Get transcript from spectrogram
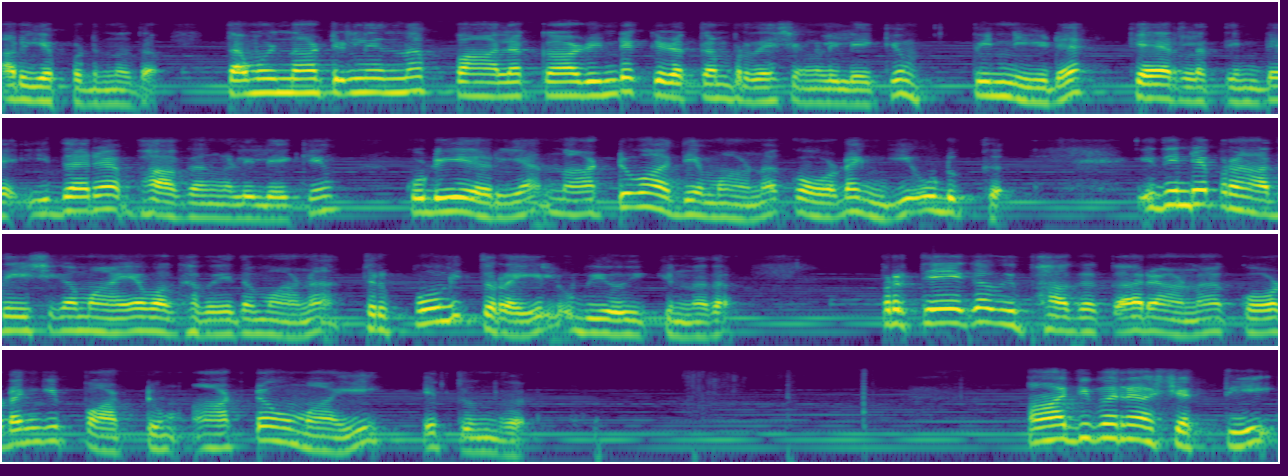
അറിയപ്പെടുന്നത്. തമിഴ്നാട്ടിൽ നിന്ന് പാലക്കാടിന്റെ കിഴക്കൻ പ്രദേശങ്ങളിലേക്കും പിന്നീട് കേരളത്തിന്റെ ഇതര ഭാഗങ്ങളിലേക്കും കുടിയേറിയ നാട്ടുവാദ്യമാണ് കോടങ്കി ഉടുക്ക്. ഇതിന്റെ പ്രാദേശികമായ വകഭേദമാണ് തൃപ്പൂണിത്തുറയിൽ ഉപയോഗിക്കുന്നത്. പ്രത്യേക വിഭാഗക്കാരാണ് കോടങ്കിപ്പാട്ടും ആട്ടവുമായി എത്തുന്നത്. ആദിപരാശക്തി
